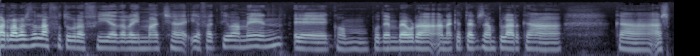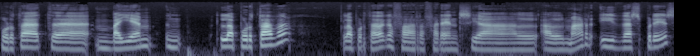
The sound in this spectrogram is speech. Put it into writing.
Parlaves de la fotografia, de la imatge, i efectivament, eh, com podem veure en aquest exemplar que, que has portat, eh, veiem la portada la portada que fa referència al, al mar i després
